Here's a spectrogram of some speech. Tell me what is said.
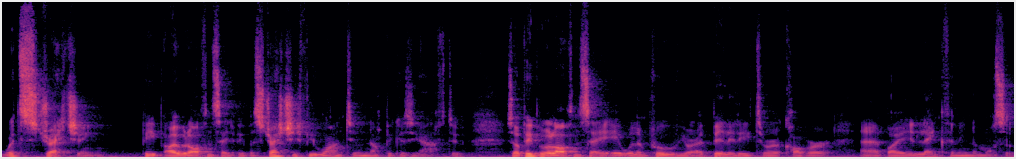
with stretching. People, I would often say to people, stretch if you want to, not because you have to. So people will often say it will improve your ability to recover uh, by lengthening the muscle.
